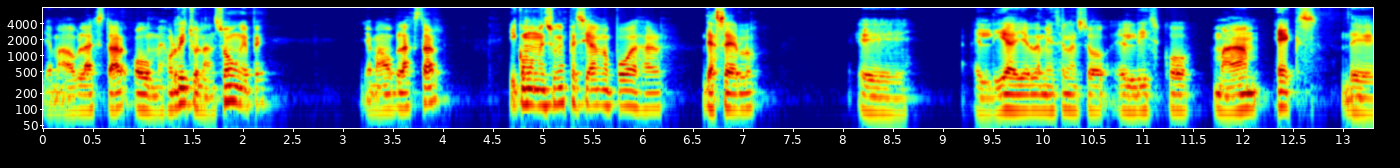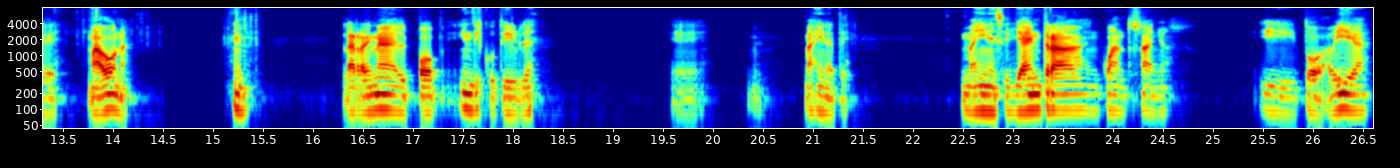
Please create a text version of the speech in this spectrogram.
llamado Black Star, o mejor dicho, lanzó un EP llamado Black Star. Y como mención especial no puedo dejar de hacerlo. Eh, el día de ayer también se lanzó el disco Madame X de Madonna. La reina del pop indiscutible. Eh, imagínate. Imagínense, ya entrada en cuántos años y todavía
